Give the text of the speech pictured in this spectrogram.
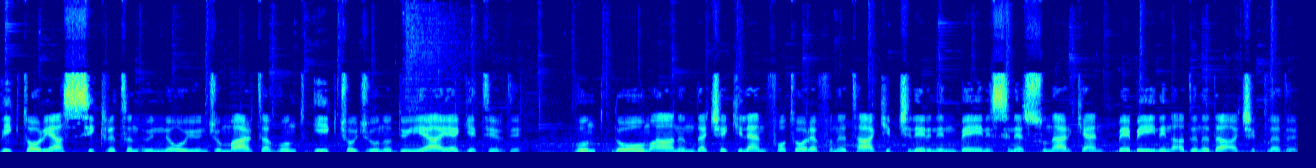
Victoria's Secret'ın ünlü oyuncu Martha Hunt, ilk çocuğunu dünyaya getirdi. Hunt, doğum anında çekilen fotoğrafını takipçilerinin beğenisine sunarken, bebeğinin adını da açıkladı.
